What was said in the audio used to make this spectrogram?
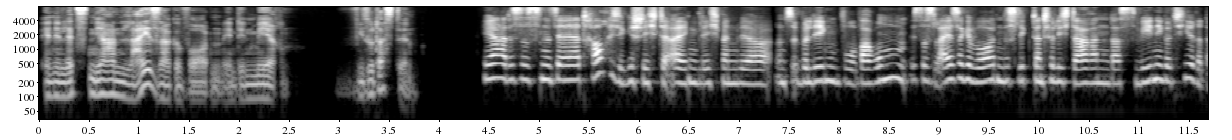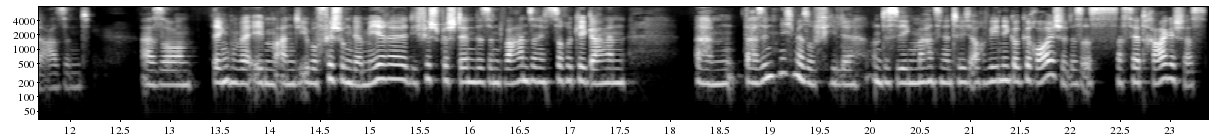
in den letzten Jahren leiser geworden in den Meeren. Wieso das denn? Ja, das ist eine sehr traurige Geschichte eigentlich, wenn wir uns überlegen, wo, warum ist es leiser geworden. Das liegt natürlich daran, dass weniger Tiere da sind. Also denken wir eben an die Überfischung der Meere. Die Fischbestände sind wahnsinnig zurückgegangen ähm, da sind nicht mehr so viele. Und deswegen machen sie natürlich auch weniger Geräusche. Das ist was sehr Tragisches.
